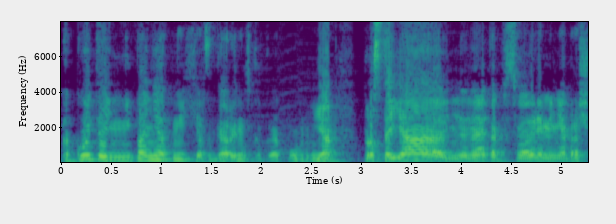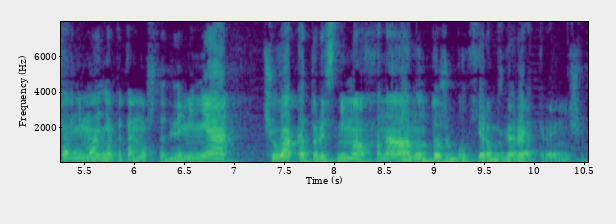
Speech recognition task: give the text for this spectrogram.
Какой-то непонятный хер с горы, насколько я помню. Я просто я на это в свое время не обращал внимания, потому что для меня чувак, который снимал Ханаан, он тоже был хером с горы откровеннейшим.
